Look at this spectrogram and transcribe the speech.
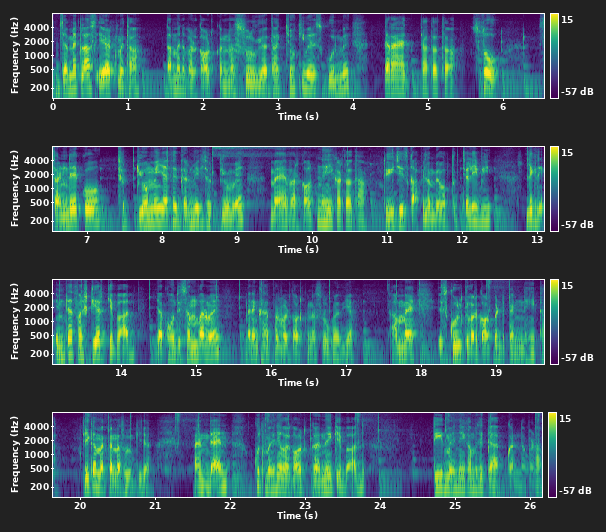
जब मैं क्लास एट्थ में था, तब मैंने वर्कआउट करना शुरू किया था, क्योंकि मेरे स्कूल में कराया जाता था। सो संडे को छुट्टियों में या फिर गर्मी की छुट्टियों में मैं वर्कआउट नहीं करता था। तो ये चीज़ काफ़ी लंबे वक्त तक चली भी। लेकिन इंटर फ़र्स्ट ईयर के बाद, या कहूँ दिसंबर में, मैंने घर पर वर्कआउट करना शुरू कर दिया। अब मैं स्कूल के वर्कआउट पर डिपेंड नहीं था। ठीक है, मैं करना शुरू किया। एंड देन कुछ महीने वर्कआउट करने के बाद तीन महीने का मुझे गैप करना पड़ा।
